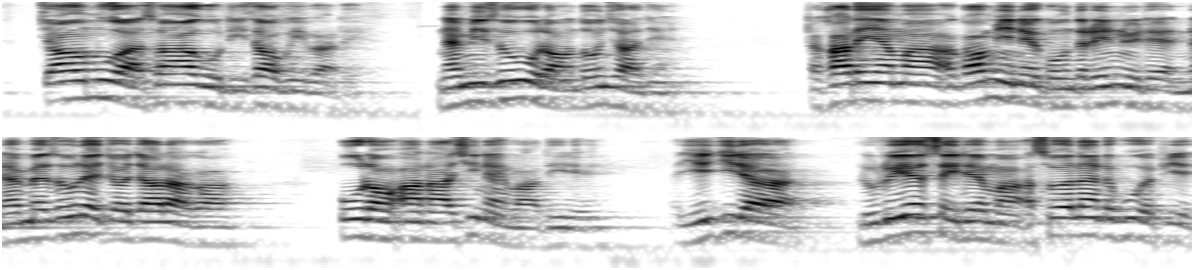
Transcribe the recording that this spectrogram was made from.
။ကြောင်းမှုဟာဆွမ်းအားကိုတိဆောက်ပေးပါတယ်။နာမည်ဆိုးကိုတောင်အသုံးချခြင်းတခါတရံမှာအကောင်းမြင်တဲ့ဂုဏ်သတင်းတွေထက်နာမည်ဆိုးနဲ့ကြော်ကြားတာကပိုတောင်အာနာရှိနိုင်ပါသေးတယ်။အရေးကြီးတာကလူတွေရဲ့စိတ်ထဲမှာအစွဲလန်းတစ်ခုအဖြစ်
